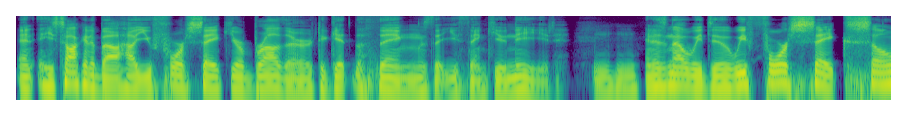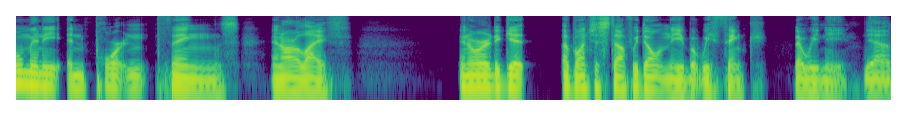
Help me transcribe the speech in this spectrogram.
and he's talking about how you forsake your brother to get the things that you think you need. hmm And isn't that what we do? We forsake so many important things in our life in order to get a bunch of stuff we don't need, but we think that we need. Yeah.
